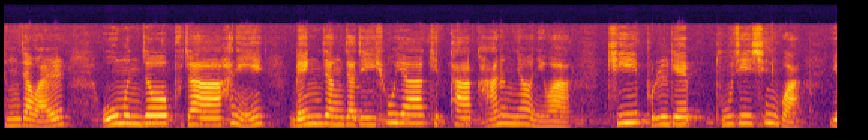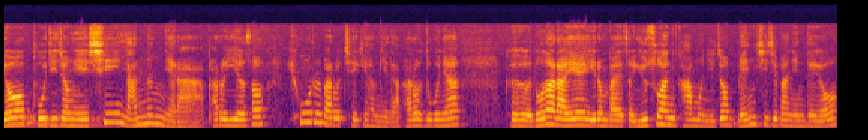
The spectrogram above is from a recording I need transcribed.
증자왈 오문저 부자하니 맹장자지 효야 기타 가능녀니와 기불계 부지신과 여부지정의 시난능예라 바로 이어서 효를 바로 제기합니다. 바로 누구냐? 그 노나라의 이른바에서 유수한 가문이죠. 맹씨 집안인데요.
